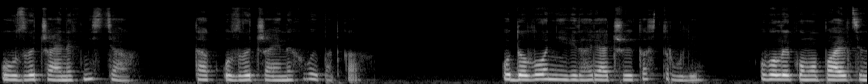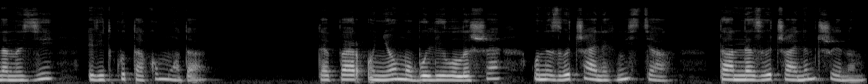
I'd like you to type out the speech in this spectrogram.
у звичайних місцях, так у звичайних випадках. У долоні від гарячої каструлі, у великому пальці на нозі від кута комода. Тепер у ньому боліло лише у незвичайних місцях та незвичайним чином,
